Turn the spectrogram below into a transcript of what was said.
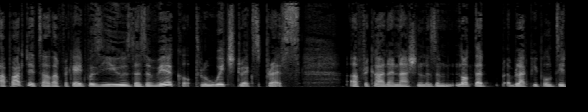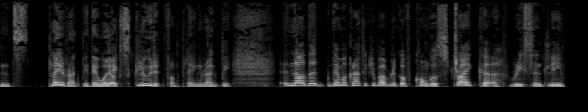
apartheid South Africa, it was used as a vehicle through which to express Afrikaner nationalism. Not that black people didn't play rugby. They were yep. excluded from playing rugby. Now, the Democratic Republic of Congo striker recently,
